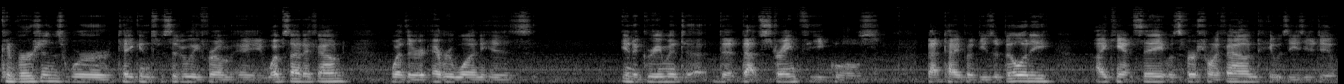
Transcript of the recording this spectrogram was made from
conversions were taken specifically from a website I found. Whether everyone is in agreement that that strength equals that type of usability, I can't say. It was the first one I found. It was easy to do.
